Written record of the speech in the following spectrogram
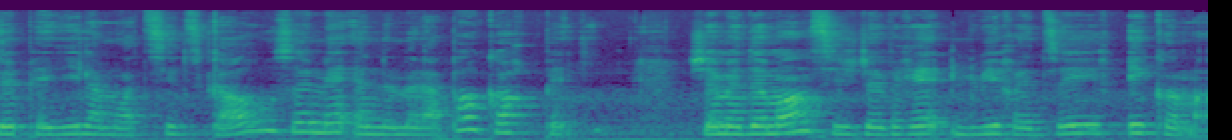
de payer la moitié du gaz, mais elle ne me l'a pas encore payé. Je me demande si je devrais lui redire et comment.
